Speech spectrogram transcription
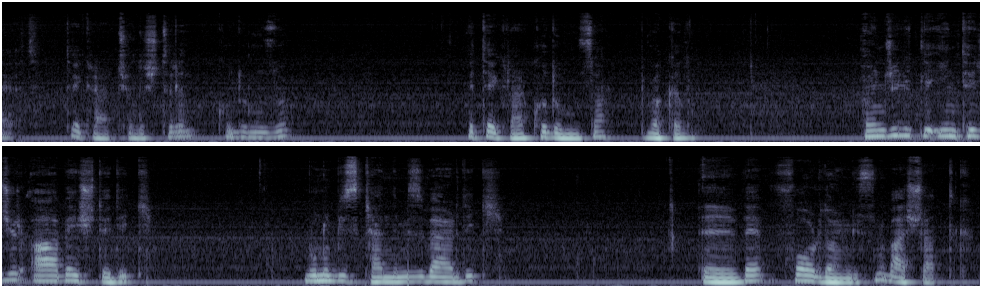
Evet. Tekrar çalıştırın kodumuzu. Ve tekrar kodumuza bir bakalım. Öncelikle integer a5 dedik. Bunu biz kendimiz verdik. Ee, ve for döngüsünü başlattık.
